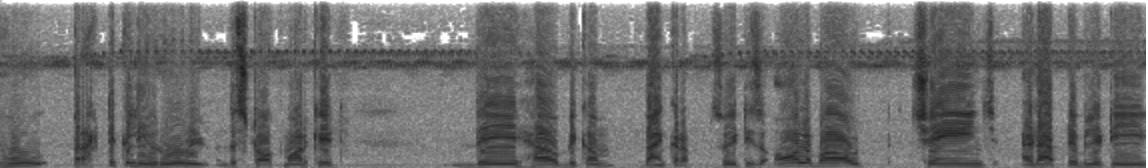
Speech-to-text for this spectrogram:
who practically ruled the stock market they have become bankrupt. So it is all about change adaptability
